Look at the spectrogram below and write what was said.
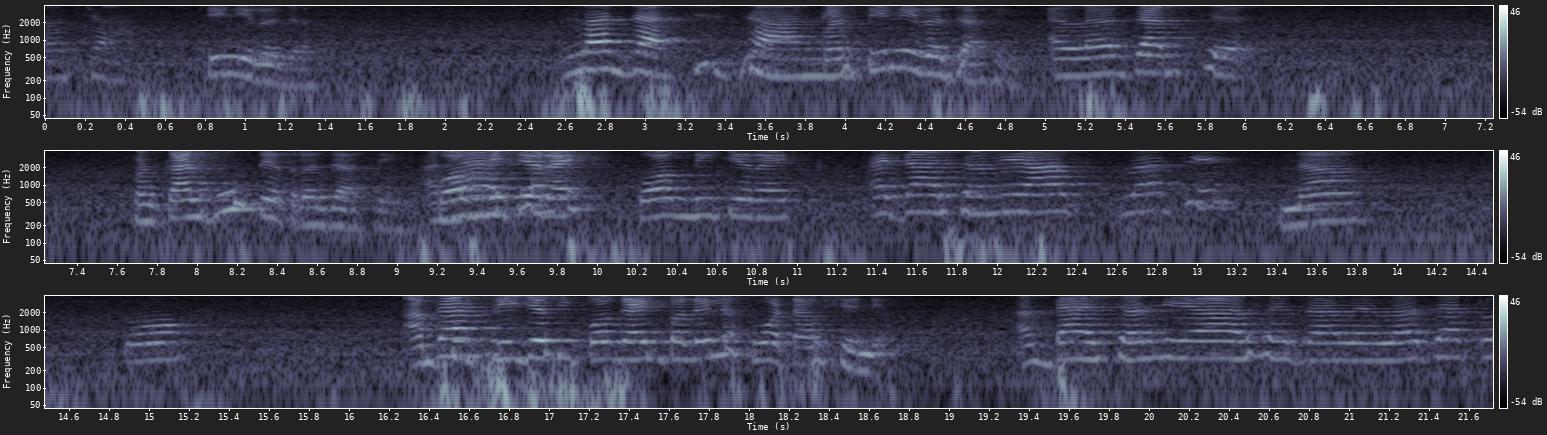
રજા. શીની રજા છે? છે પણ શીની રજા છે? લજા છે. પણ કાલ હું સેત રજા છે? કોગ નીચે રાખ કોગ નીચે રાખ. એટલે શનિ નથી ના. તો? આમ તો ફ્રીજેથી પગ આઈન પર લઈ લે શોટ આવશે ને. અત્યારે શનિ આવશે તારે લજા તો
